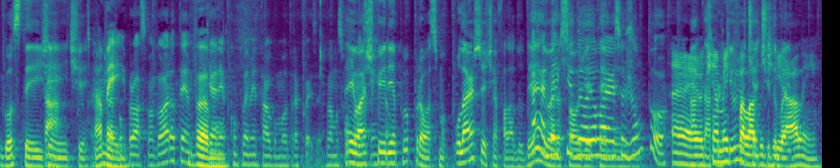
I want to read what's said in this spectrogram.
Gostei, Tá. gente. Amei. Pro próximo agora ou tem, Vamos. querem complementar alguma outra coisa? Vamos pro É, eu próximo, acho que eu então. iria pro próximo. O Lars já tinha falado dele É, ou meio era que só o do GT eu Laércio mesmo? juntou. É, Ah, eu tá, tinha meio que eu falado de uma- Allen.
